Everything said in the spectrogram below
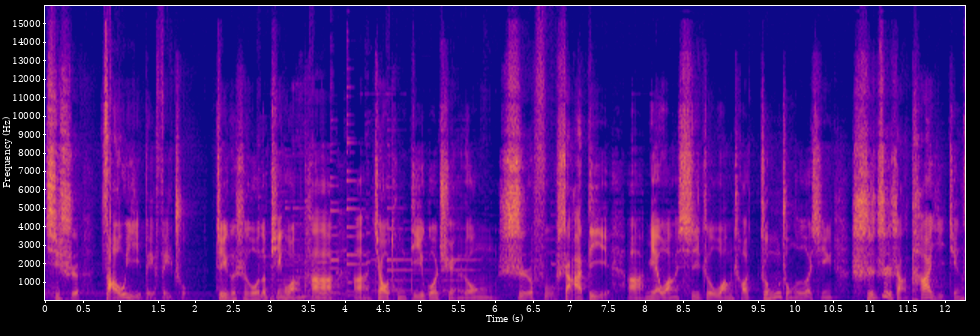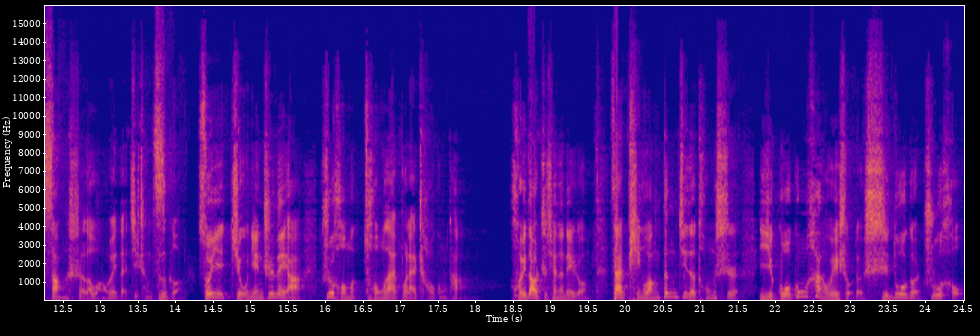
其实早已被废除。这个时候的平王，他啊交通敌国犬戎，弑父杀弟啊，灭亡西周王朝，种种恶行，实质上他已经丧失了王位的继承资格。所以九年之内啊，诸侯们从来不来朝贡他。回到之前的内容，在平王登基的同时，以国公汉为首的十多个诸侯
